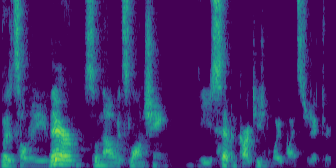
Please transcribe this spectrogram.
but it's already there. So now it's launching the seven Cartesian waypoints trajectory.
